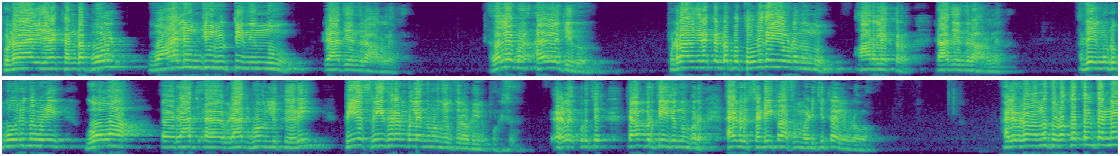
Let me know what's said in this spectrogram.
പിണറായി വിജയനെ കണ്ടപ്പോൾ വാലുഞ്ചുരുട്ടി നിന്നു രാജേന്ദ്ര ആറലേക്കർ. അതല്ലേ അയാളല്ലേ ചെയ്തത്? പിണറായി വിജയനെ കണ്ടപ്പോൾ തൊഴുകൈയോടെ നിന്നു ആറലേക്കർ രാജേന്ദ്ര ആറലേക്കർ. അദ്ദേഹം ഇങ്ങോട്ട് പോരുന്ന വഴി ഗോവ രാജ് രാജ്ഭവനിൽ കയറി പി എസ് ശ്രീധരൻപിള്ള എന്ന് പറഞ്ഞ ഒരുത്തനോട് ഇരിപ്പുണ്ട് അയാളെ കുറിച്ച് ഞാൻ പ്രത്യേകിച്ചൊന്നും പറയാം അയാളുടെ ഒരു സ്റ്റഡി ക്ലാസ് മേടിച്ചിട്ട് അയാൾ ഇവിടെ വന്നു അയാൾ ഇവിടെ വന്ന് തുടക്കത്തിൽ തന്നെ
